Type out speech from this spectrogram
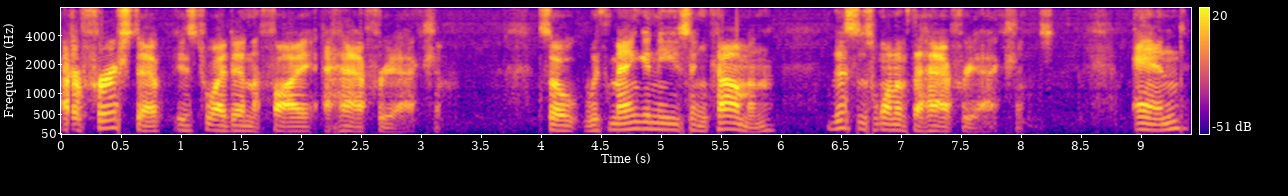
Our first step is to identify a half reaction. So with manganese in common, this is one of the half reactions. And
